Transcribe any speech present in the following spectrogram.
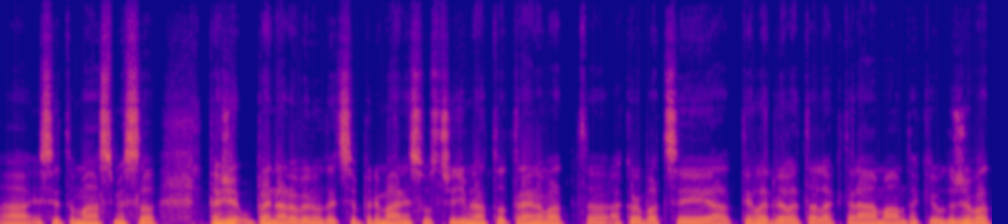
a jestli to má smysl. Takže úplně na rovinu teď se primárně soustředím na to trénovat eh, akrobaci a tyhle dvě letadla, která mám, taky udržovat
